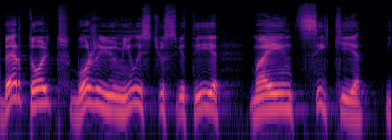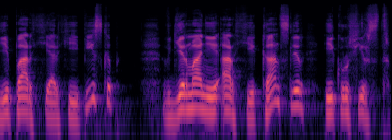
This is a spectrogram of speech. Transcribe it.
Бертольд, Божией милостью святые, Маинцикия, епархия архиепископ, в Германии архиканцлер и курфирст.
